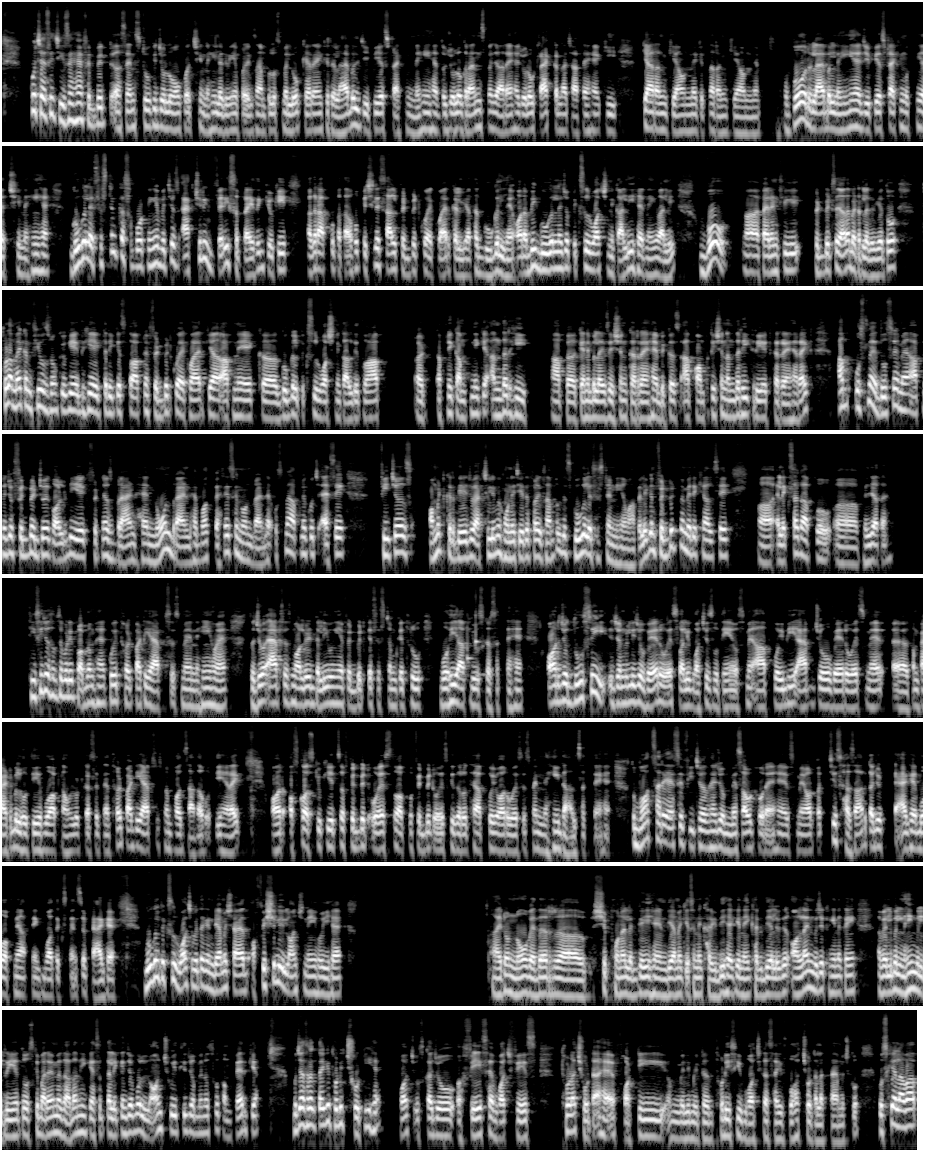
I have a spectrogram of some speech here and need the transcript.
कुछ ऐसी चीज़ें हैं फिटबिट सेंस टू की जो लोगों को अच्छी नहीं लग रही हैं। फॉर एग्जांपल उसमें लोग कह रहे हैं कि रिलायबल जीपीएस ट्रैकिंग नहीं है तो जो लोग रन्स में जा रहे हैं, जो लोग ट्रैक करना चाहते हैं कि क्या रन किया उनने, कितना रन किया उनने, वो रिलायबल नहीं है जीपीएस ट्रैकिंग उतनी अच्छी नहीं है। गूगल असिस्टेंट का सपोर्ट नहीं है which is actually very surprising क्योंकि अगर आपको पता हो, पिछले साल फिटबिट को एक्वायर कर लिया था गूगल ने, और अभी गूगल ने जो पिक्सल वॉच निकाली है नई वाली, वो अपेरेंटली फिटबिट से ज़्यादा बेटर लग रही है। तो थोड़ा मैं कंफ्यूज हूँ क्योंकि देखिए, एक तरीके से तो आपने फिटबिट को एक्वायर किया, आपने एक गूगल पिक्सल वॉच निकाल दी तो आप अपनी कंपनी के अंदर ही आप कैनिबलाइजेशन कर रहे हैं बिकॉज़ आप कंपटीशन अंदर ही क्रिएट कर रहे हैं राइट अब उसमें दूसरे में आपने जो फिटबिट जो एक ऑलरेडी एक फिटनेस ब्रांड है नोन ब्रांड है, बहुत पहले से नोन ब्रांड है, उसमें आपने कुछ ऐसे फीचर्स ऑमिट कर दिए जो एक्चुअली में होने चाहिए थे। For example this Google assistant नहीं है वहाँ पे, लेकिन फिटबिट में मेरे ख्याल से एलेक्सा का आपको मिल जाता है। तीसरी जो सबसे बड़ी प्रॉब्लम है, कोई थर्ड पार्टी ऐप्स इसमें नहीं हुए हैं। तो जो ऐप्स इसमें ऑलरेडी डली हुई हैं फिटबिट के सिस्टम के थ्रू वही आप यूज़ कर सकते हैं। और जो दूसरी जनरली जो वेयर ओएस वाली वॉचेस होती हैं, उसमें आप कोई भी ऐप जो वेयर ओएस में कंपैटिबल होती है, वो आप डाउनलोड कर सकते हैं। थर्ड पार्टी ऐप्स उसमें बहुत ज़्यादा होती हैं राइट और ऑफकोर्स क्योंकि इट्स अ फिटबिट ओएस तो आपको फिटबिट ओएस की ज़रूरत है, आप कोई और ओएस इसमें नहीं डाल सकते हैं। तो बहुत सारे ऐसे फीचर्स हैं जो मिस आउट हो रहे हैं इसमें, और पच्चीस हज़ार का जो टैग है, वो अपने आप में एक बहुत एक्सपेंसिव टैग है। गूगल पिक्सल वॉच अभी तक इंडिया में शायद ऑफिशियली लॉन्च नहीं हुई है। I don't know whether ship होने लग गई है इंडिया में किसी ने खरीदी है कि नहीं खरीदी है लेकिन ऑनलाइन मुझे कहीं ना कहीं अवेलेबल नहीं मिल रही है तो उसके बारे में मैं ज़्यादा नहीं कह सकता। लेकिन जब वो लॉन्च हुई थी जब मैंने उसको कंपेयर किया मुझे ऐसा लगता है कि थोड़ी छोटी है वॉच उसका जो फेस है वॉच फेस थोड़ा छोटा है 40 मिलीमीटर mm, थोड़ी सी वॉच का साइज़ बहुत छोटा लगता है मुझको। उसके अलावा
